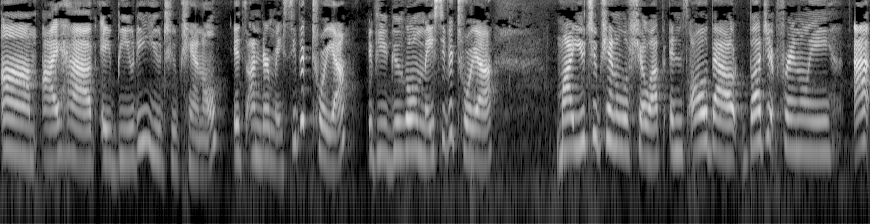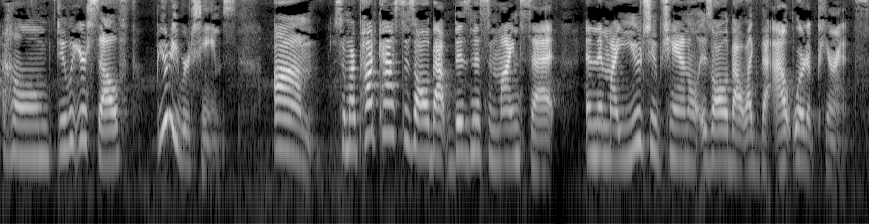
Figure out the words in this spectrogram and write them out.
um, I have a beauty YouTube channel. It's under Macie Victoria. If you Google Macie Victoria, my YouTube channel will show up, and it's all about budget friendly, at home, do it yourself beauty routines. Um, so, my podcast is all about business and mindset, and then my YouTube channel is all about like the outward appearance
